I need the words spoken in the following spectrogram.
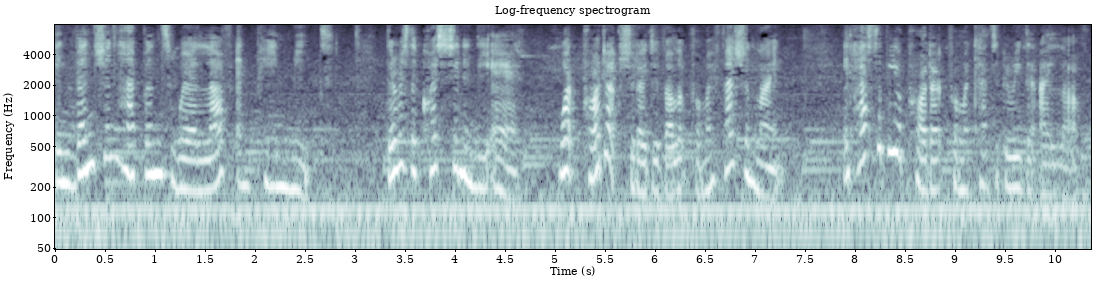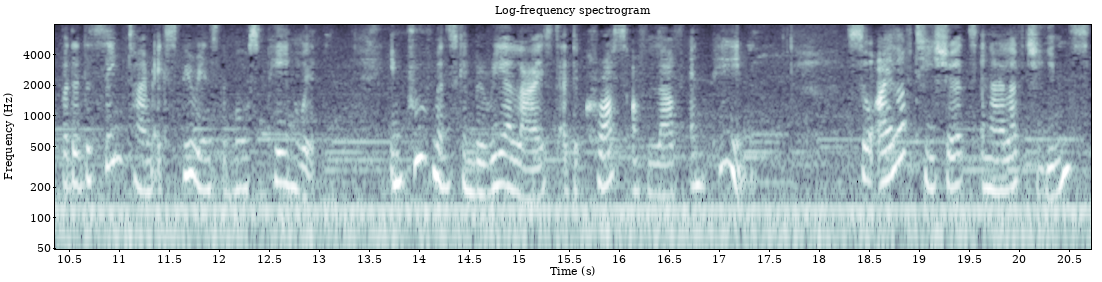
Invention happens where love and pain meet. There is a question in the air. What product should I develop for my fashion line? It has to be a product from a category that I love, but at the same time experience the most pain with. Improvements can be realized at the cross of love and pain. So I love t-shirts and I love jeans.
